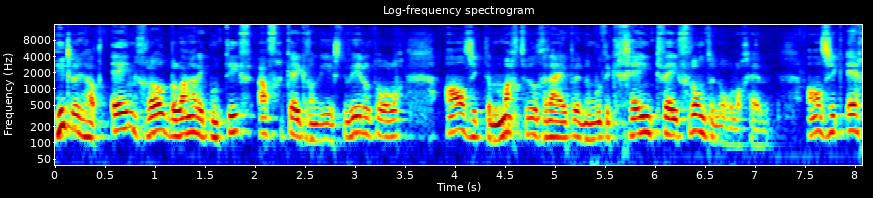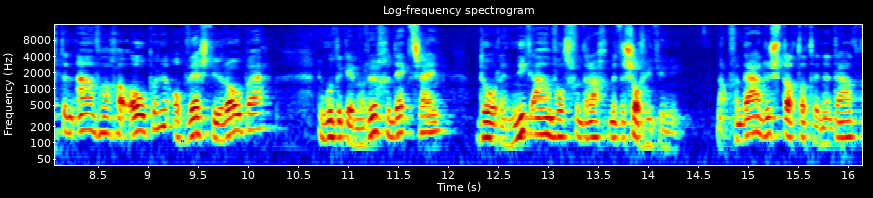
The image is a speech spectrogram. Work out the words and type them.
Hitler had één groot belangrijk motief, afgekeken van de Eerste Wereldoorlog. Als ik de macht wil grijpen, dan moet ik geen twee frontenoorlog hebben. Als ik echt een aanval ga openen op West-Europa, dan moet ik in mijn rug gedekt zijn door een niet-aanvalsverdrag met de Sovjet-Unie. Nou, vandaar dus dat dat inderdaad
